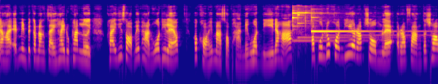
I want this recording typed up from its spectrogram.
นะคะแอดมินเป็นกำลังใจให้ทุกท่านเลย ใครที่สอบไม่ผ่านงวดที่แล้ว ก็ขอให้มาสอบผ่านในงวดนี้นะคะ ขอบคุณทุกคนที่รับชมและรับฟังถ้าชอบ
